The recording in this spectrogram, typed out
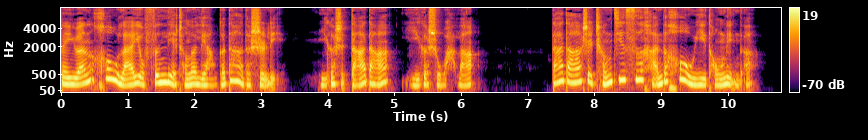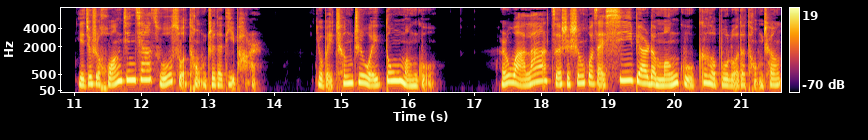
北元后来又分裂成了两个大的势力，一个是鞑靼，一个是瓦剌。鞑靼是成吉思汗的后裔统领的，也就是黄金家族所统治的地盘又被称之为东蒙古。而瓦剌则是生活在西边的蒙古各部落的统称，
